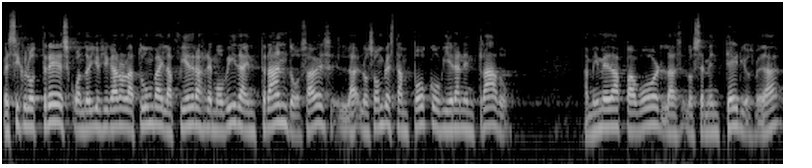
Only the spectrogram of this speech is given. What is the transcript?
Versículo 3, cuando ellos llegaron a la tumba y la piedra removida entrando, ¿sabes? los hombres tampoco hubieran entrado. A mí me da pavor los cementerios, ¿verdad?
